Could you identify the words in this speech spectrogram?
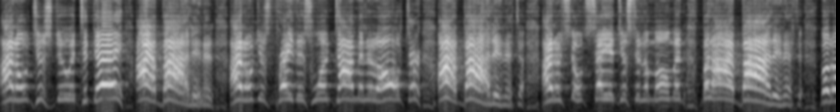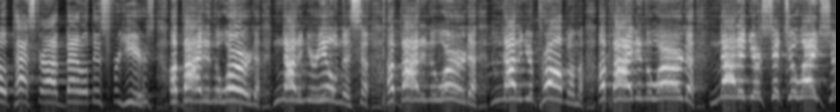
I don't just do it today, I abide in it. I don't just pray this one time in an altar, I abide in it. I just don't say it just in a moment, but I abide in it. But oh, Pastor, I've battled this for years. Abide in the Word, not in your illness. Abide in the Word, not in your problem. Abide in the Word, not in your situation.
